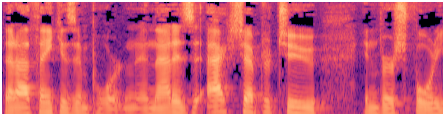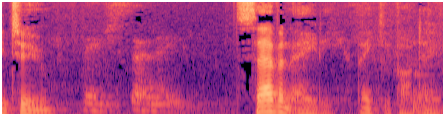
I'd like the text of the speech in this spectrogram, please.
that I think is important, and that is Acts chapter 2 in verse 42. Page 780. 780. Thank you, Fontaine.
